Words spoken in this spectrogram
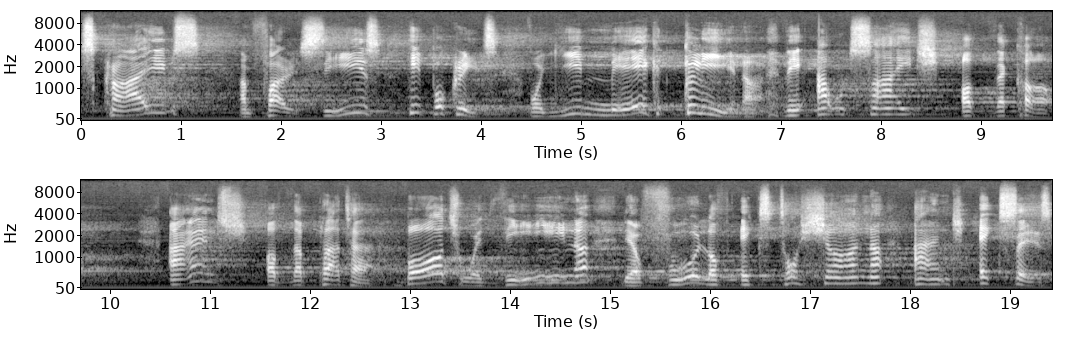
scribes and Pharisees, hypocrites, for ye make clean the outside of the cup and of the platter, but within they are full of extortion and excess.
